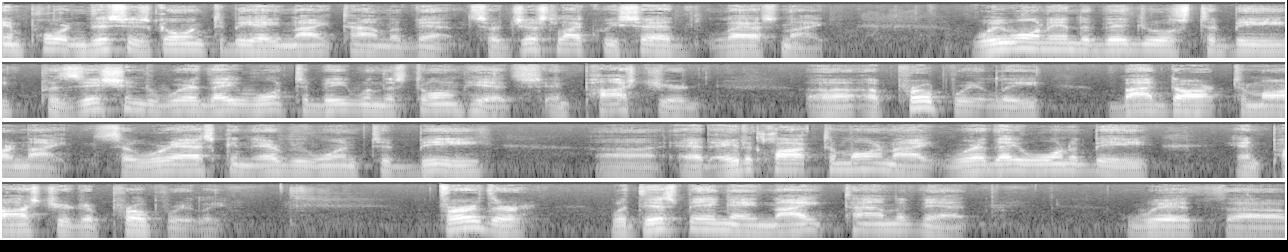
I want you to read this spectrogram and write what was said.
important, this is going to be a nighttime event. So just like we said last night, we want individuals to be positioned where they want to be when the storm hits and postured uh, appropriately by dark tomorrow night. So we're asking everyone to be uh, at 8 o'clock tomorrow night where they want to be and postured appropriately. Further, with this being a nighttime event with uh,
